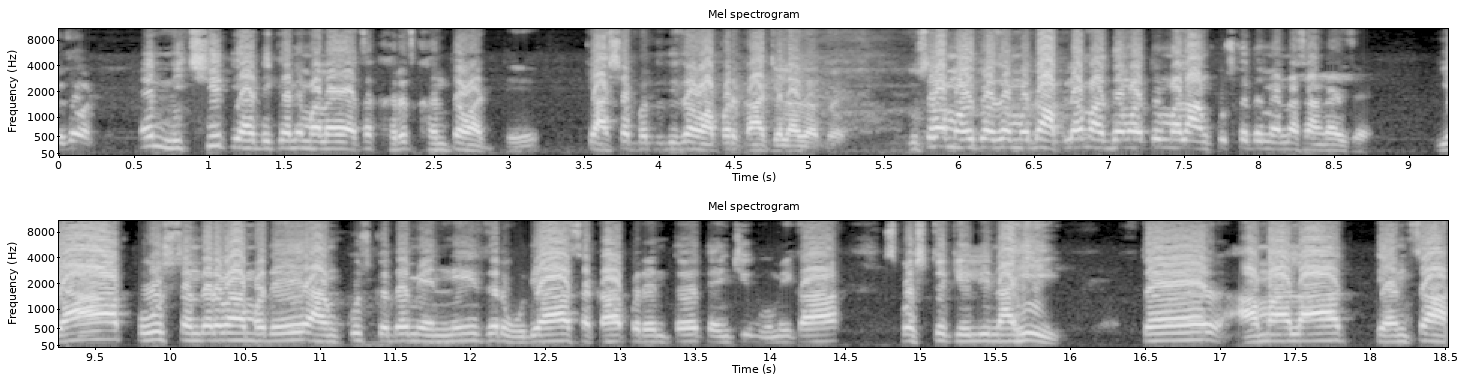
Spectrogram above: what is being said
कसं वाटतं? निश्चित या ठिकाणी मला याचा खरंच खंत वाटते की अशा पद्धतीचा वापर का केला जातोय. दुसरा महत्त्वाचा मुद्दा आपल्या माध्यमातून मला अंकुश कदम यांना सांगायचं आहे. या पोस्ट संदर्भामध्ये अंकुश कदम यांनी जर उद्या सकाळपर्यंत त्यांची भूमिका स्पष्ट केली नाही तर आम्हाला त्यांचा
